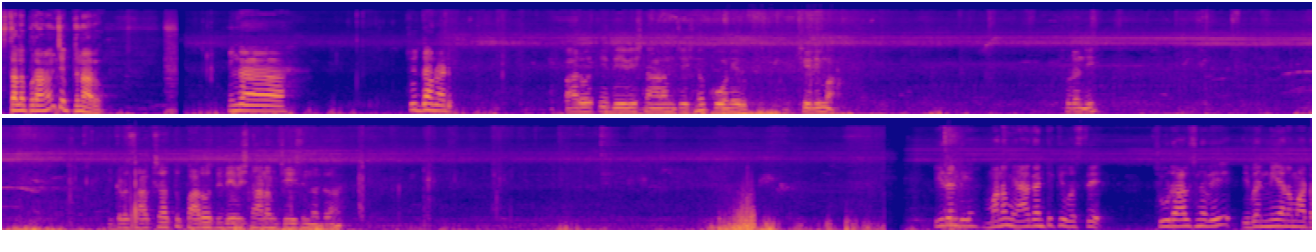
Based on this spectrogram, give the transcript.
స్థల పురాణం చెప్తున్నారు. ఇంకా చూద్దాం రండి. పార్వతీదేవి స్నానం చేసిన కోనేరు చెలిమ. చూడండి. ఇక్కడ సాక్షాత్తు పార్వతీదేవి స్నానం చేసిందట. ఇదండి మనం యాగంటికి వస్తే చూడాల్సినవి ఇవన్నీ అన్నమాట.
